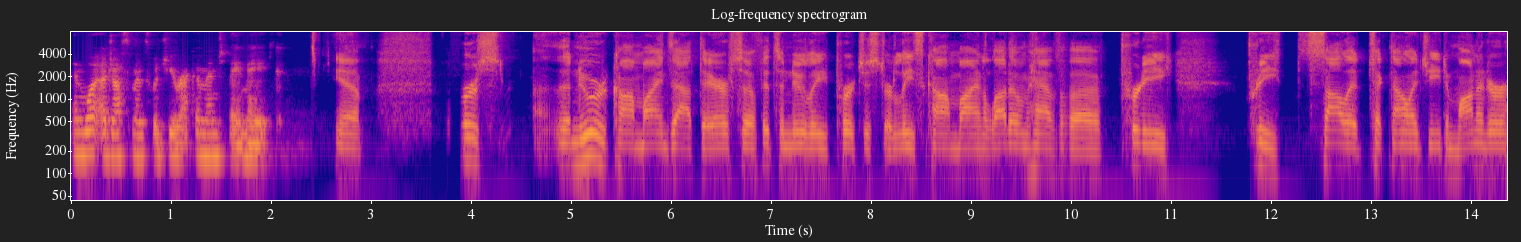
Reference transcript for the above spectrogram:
and what adjustments would you recommend they make? Yeah, first. The newer combines out there. So if it's a newly purchased or leased combine, a lot of them have a pretty, pretty solid technology to monitor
